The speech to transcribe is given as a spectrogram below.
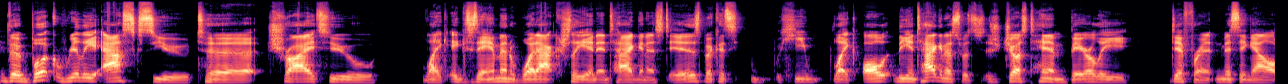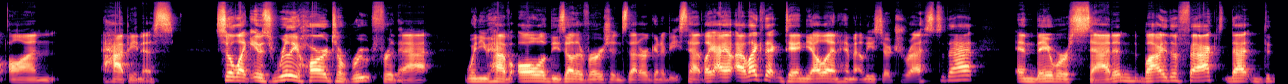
the book really asks you to try to like examine what actually an antagonist is because he like all the antagonist was just him barely different missing out on happiness. So like it was really hard to root for that when you have all of these other versions that are going to be sad. Like I, I like that daniela and him at least addressed that and they were saddened by the fact that th-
